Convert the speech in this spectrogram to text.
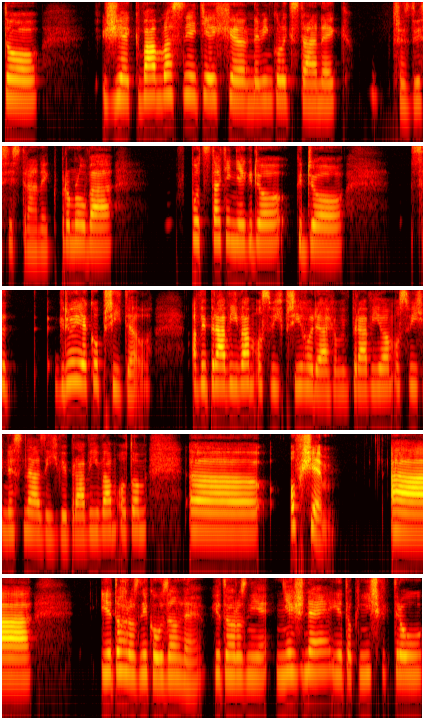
to, že k vám vlastně těch nevím kolik stránek, přes 200 stránek, promlouvá v podstatě někdo, kdo, se, kdo je jako přítel a vypráví vám o svých příhodách, a vypráví vám o svých nesnázích, vypráví vám o tom, uh, o všem. A je to hrozně kouzelné, je to hrozně něžné, je to knížka, kterou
